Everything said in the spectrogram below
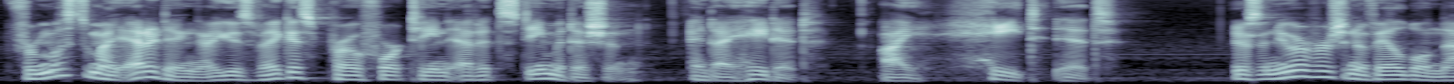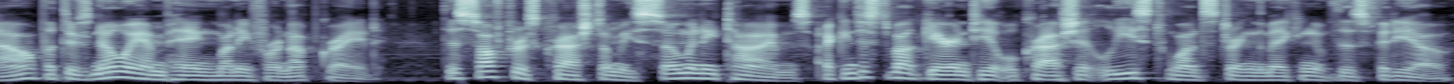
For most of my editing, I use Vegas Pro 14 Edit Steam Edition, and I hate it. I hate it. There's a newer version available now, but there's no way I'm paying money for an upgrade. This software has crashed on me so many times, I can just about guarantee it will crash at least once during the making of this video.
